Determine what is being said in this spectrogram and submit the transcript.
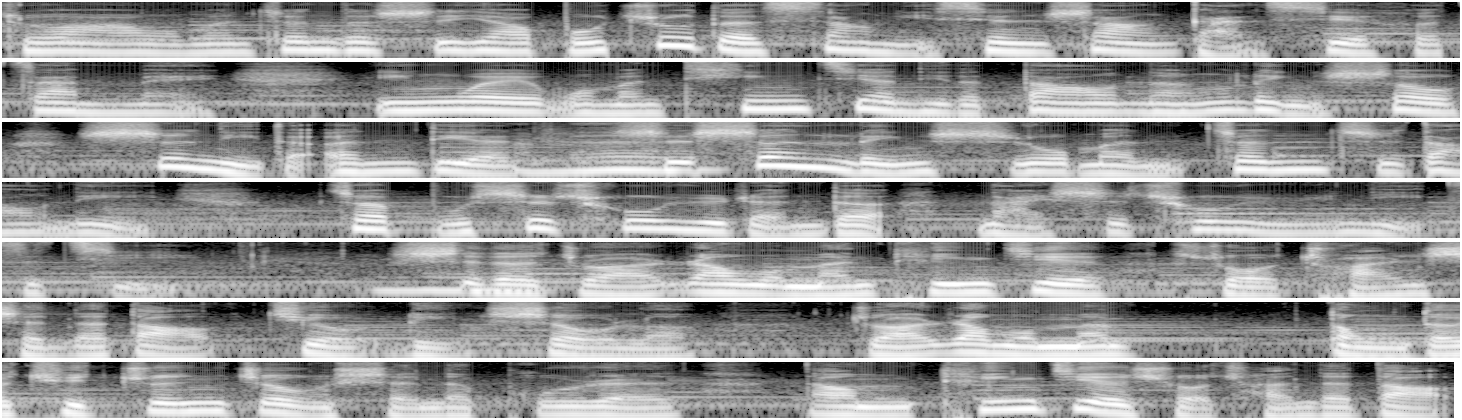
主啊，我们真的是要不住的向你献上感谢和赞美，因为我们听见你的道，能领受是你的恩典，是圣灵使我们真知道你，这不是出于人的，乃是出于你自己。是的，主啊，让我们听见所传神的道就领受了。主啊让我们懂得去尊重神的仆人。当我们听见所传的道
